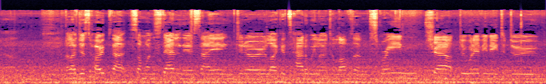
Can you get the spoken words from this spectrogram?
Um, and I just hope that someone's standing there saying, do you know, like it's how do we learn to love them? Scream, shout, do whatever you need to do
